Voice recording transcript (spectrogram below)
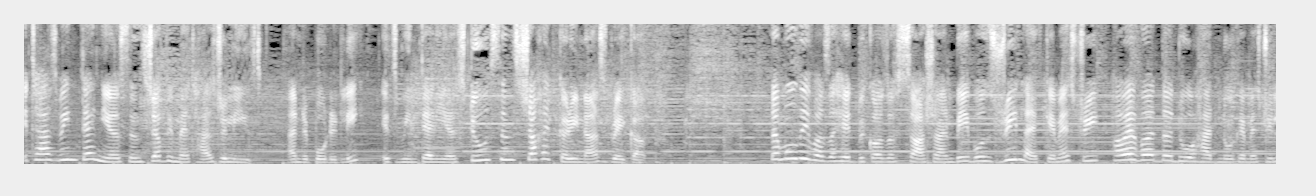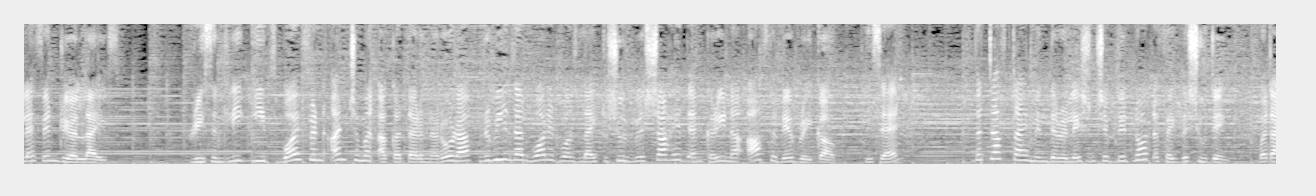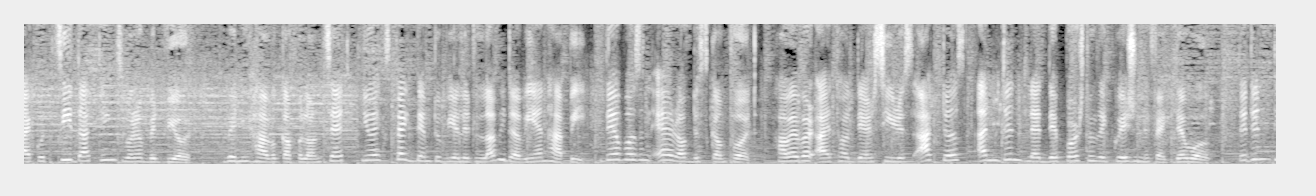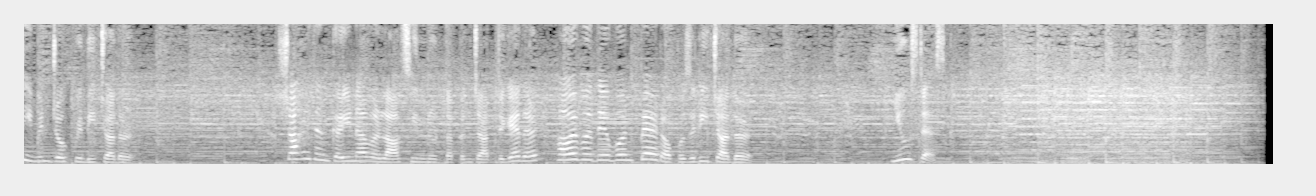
It has been 10 years since We Met has released, and reportedly, it's been 10 years too since Shahid Kareena's breakup. The movie was a hit because of Sasha and Bebo's reel life chemistry, however, the duo had no chemistry left in real life. Recently, Geet's boyfriend Anshuman aka Tarun Arora revealed that what it was like to shoot with Shahid and Kareena after their breakup. He said, The tough time in their relationship did not affect the shooting, but I could see that things were a bit weird. When you have a couple on set, you expect them to be a little lovey-dovey and happy. There was an air of discomfort. However, I thought they are serious actors and didn't let their personal equation affect their work. They didn't even joke with each other. Shahid and Kareena were last seen in Udta Punjab together, however, they weren't paired opposite each other. News Desk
